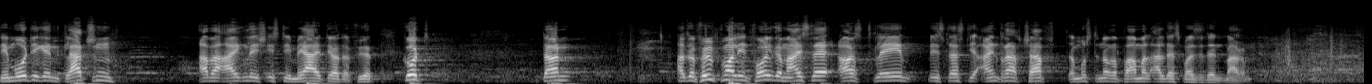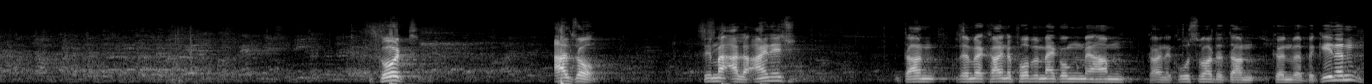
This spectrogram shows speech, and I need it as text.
die Mutigen klatschen, aber eigentlich ist die Mehrheit ja dafür. Gut, dann also fünfmal in Folge Meister, Horst Klee, bis das die Eintracht schafft. Da musst du noch ein paar Mal Alterspräsident machen. Gut. Also, sind wir alle einig? Dann, wenn wir keine Vorbemerkungen mehr haben, keine Grußworte, dann können wir beginnen.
